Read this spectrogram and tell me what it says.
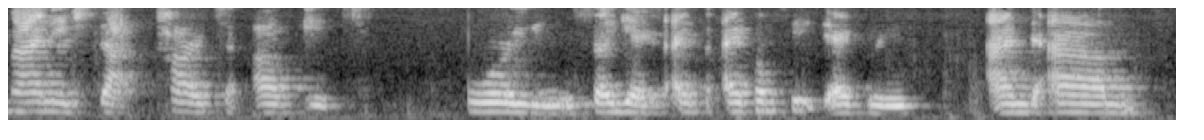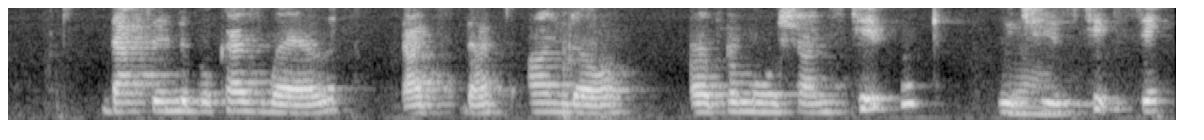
manage that part of it for you. So yes, I, I completely agree. And um, that's in the book as well. That's that's under our promotions tip, which Yeah. is tip six.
